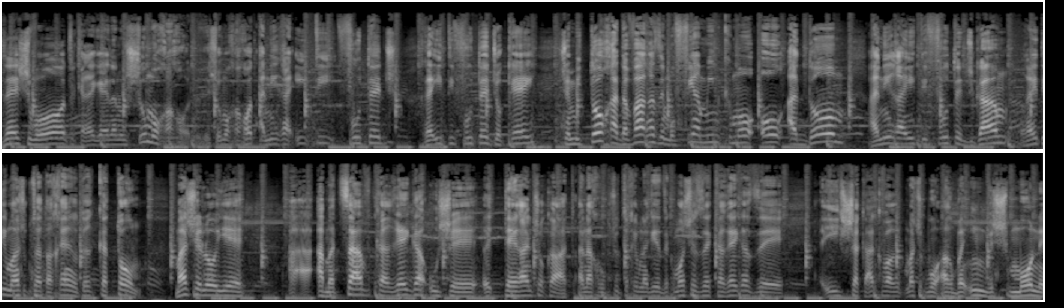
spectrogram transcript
זה שמועות וכרגע אין לנו שום הוכחות, זה שום הוכחות. אני ראיתי footage, ראיתי footage, אוקיי? שמתוך הדבר הזה מופיע מין כמו אור אדום. אני ראיתי footage גם, ראיתי משהו קצת אחר, יותר כתום. מה שלא יהיה המצב כרגע הוא שטהרן שוקעת. אנחנו פשוט צריכים להגיד את זה כמו שזה כרגע זה... היא שקעה כבר משהו כמו 48,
